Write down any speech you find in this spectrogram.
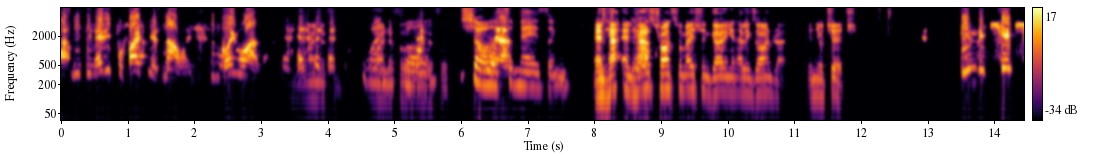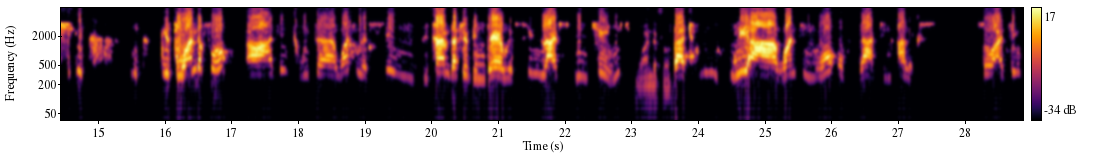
uh, we've been married for five years now, and it's been going well. Wonderful. Wonderful. Wonderful. Wonderful. Sure, Yeah. it's amazing. And how, and Yeah. how's transformation going in Alexandra in your church? in the church, it's, it's wonderful. Uh, I think with uh, what we have seen, the time that we've been there, we've seen lives being changed. Wonderful. But we, we are wanting more of that in Alex. So I think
